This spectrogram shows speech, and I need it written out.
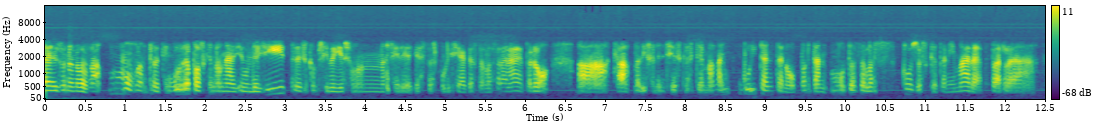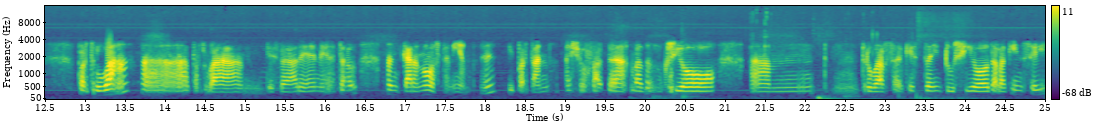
és una novel·la molt entretinguda pels que no n'hàgiu llegit, és com si veiés una sèrie d'aquestes policiaques de la saga, però uh, clar, la diferència és que estem a l'any 89, per tant, moltes de les coses que tenim ara per, uh, per trobar, eh, per trobar des d'ADN i tal, encara no les teníem. Eh? I per tant, això fa que la deducció, eh, trobar-se aquesta intuïció de la Kinsey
